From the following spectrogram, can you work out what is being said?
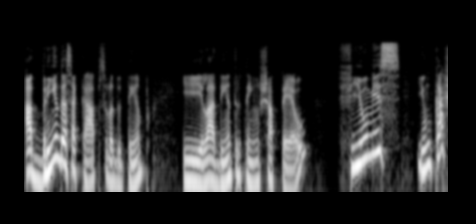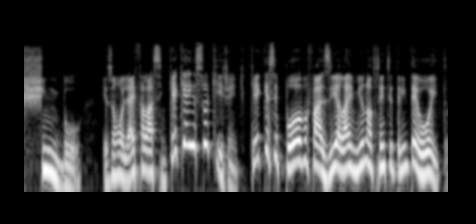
abrindo essa cápsula do tempo e lá dentro tem um chapéu, filmes e um cachimbo. Eles vão olhar e falar assim: o que, que, é isso aqui, gente? O que, que esse povo fazia lá em 1938?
